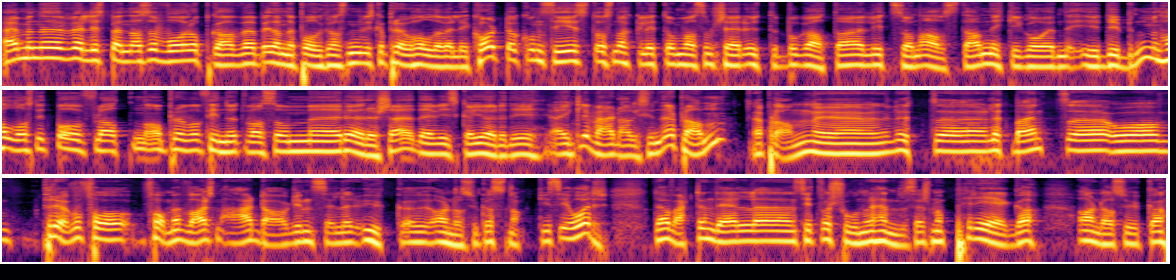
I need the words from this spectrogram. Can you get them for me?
Nei, men uh, Veldig spennende. altså Vår oppgave i denne podkasten Vi skal prøve å holde det veldig kort og konsist og snakke litt om hva som skjer ute på gata. Litt sånn avstand, ikke gå inn i dybden, men holde oss litt på overflaten og prøve å finne ut hva som uh, rører seg. Det vi skal gjøre de, ja, egentlig hver dag, Sindre, er planen. Ja, planen er litt uh, lettbeint, eh, og prøve å få, få med hva som er dagens eller uka, Arendalsukas snakkis i år. Det har vært en del uh, situasjoner og hendelser som har prega Arendalsuka.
